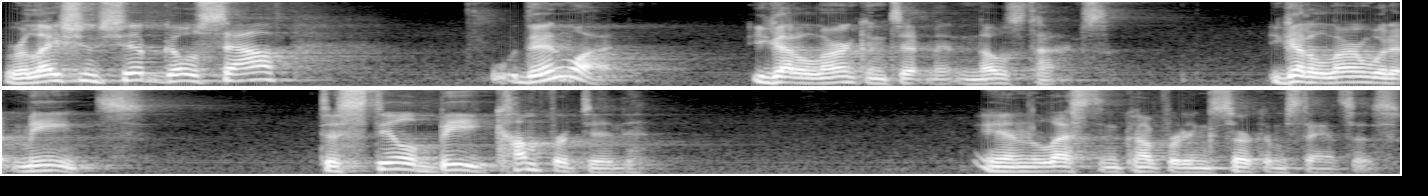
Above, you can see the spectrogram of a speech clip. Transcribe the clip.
relationship goes south, then what? You got to learn contentment in those times. You got to learn what it means to still be comforted in less than comforting circumstances.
